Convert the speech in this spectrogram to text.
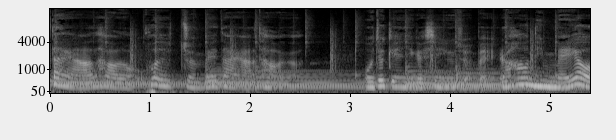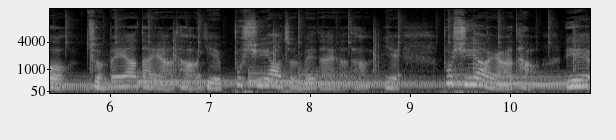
戴牙套的，或者准备戴牙套的，我就给你一个心理准备。然后你没有准备要戴牙套，也不需要准备戴牙套，也不需要牙套，你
